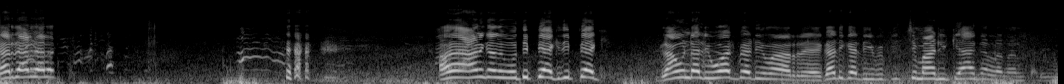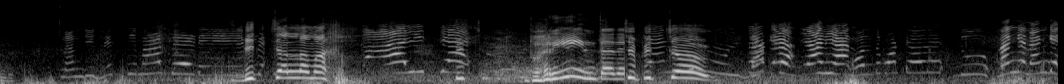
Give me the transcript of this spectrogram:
ಯಾರ್ದು ಯಾರ್ದು ಯಾರ್ದು? ಅವನಿಗೆ ತಿಪ್ಪಿ ಹಾಕಿ ತಿಪ್ಪಿ ಹಾಕಿ. ಗ್ರೌಂಡಲ್ಲಿ ಓಡಬೇಡಿ ಮಾರ್ರೆ. ಗಡಿ ಗಡಿ ಪಿಚ್ಚು ಮಾಡಲಿಕ್ಕೆ ಆಗಲ್ಲ ನನ್ನ ಕಡೆಯಿಂದ ಬಿಚ್ಚಲ್ಲ ಮಾ ಬರೀ ಇಂಥದ್ದು. ಪಿಚ್ಚು ಪಿಚ್ಚು ನಂಗೆ ನಂಗೆ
